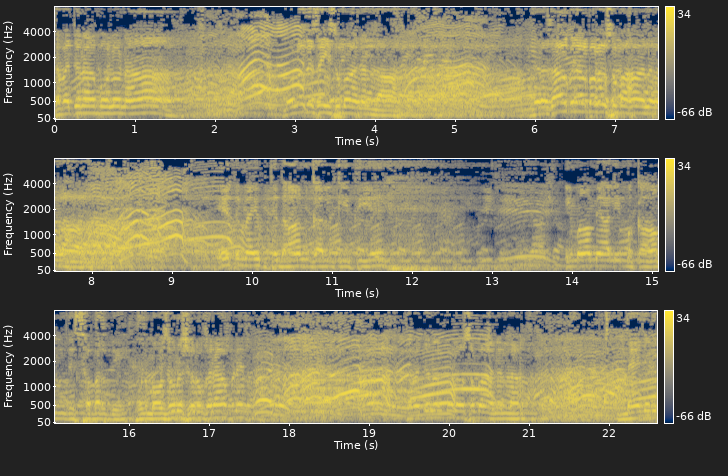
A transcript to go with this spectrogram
توجہ نال بولو نا۔ بولو تو صحیح، سبحان اللہ۔ ذرا ذوق نال بولو، سبحان اللہ۔ یہ تو میں ابتدان گل کیتی ہے۔ امام علی مقام دے صبر دی۔ ہن موضوع نو شروع کرا اپنے۔ سبحان اللہ۔ میں جڑی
